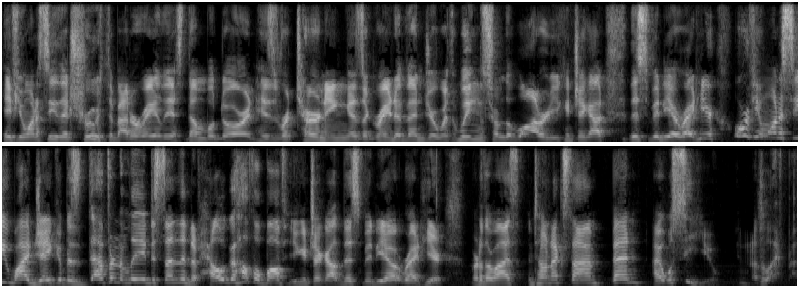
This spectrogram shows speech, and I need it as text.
If you want to see the truth about Aurelius Dumbledore and his returning as a great With wings from the water, you can check out this video right here. Or if you want to see why Jacob is definitely a descendant of Helga Hufflepuff, you can check out this video right here. But otherwise, until next time, Ben, I will see you in another life, brother.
